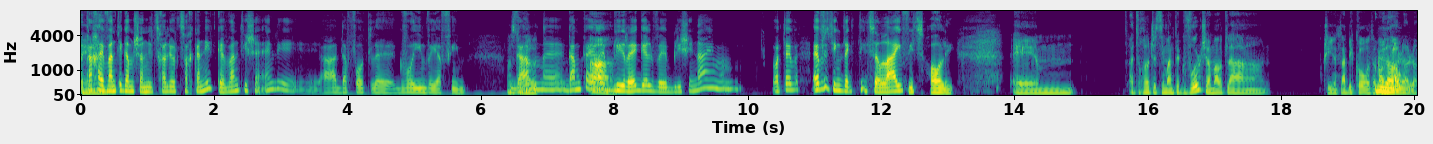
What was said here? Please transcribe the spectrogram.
וככה אה, הבנתי גם שאני צריכה להיות שחקנית, כי הבנתי שאין לי העדפות לגבוהים ויפים. גם? אה, גם כאלה אה. בלי רגל ובלי שיניים, whatever, everything that it's a life, it's holy. אמ, את זוכרת שסימנת גבול, שאמרת לה, כשהיא נתנה ביקורת, אמרת לא, לא? לא, לא.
